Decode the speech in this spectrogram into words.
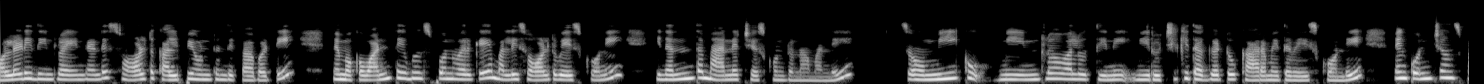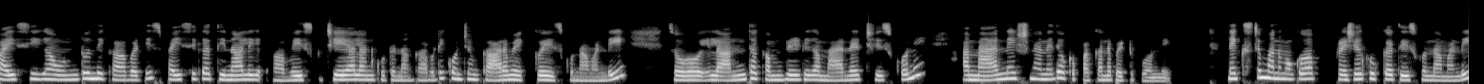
ఆల్రెడీ దీంట్లో ఏంటంటే సాల్ట్ కలిపి ఉంటుంది కాబట్టి మేము ఒక వన్ టేబుల్ స్పూన్ వరకే మళ్ళీ సాల్ట్ వేసుకొని ఇదంతా మ్యారినేట్ చేసుకుంటున్నామండి. సో మీకు మీ ఇంట్లో వాళ్ళు తిని మీ రుచికి తగ్గట్టు కారం అయితే వేసుకోండి. నేను కొంచెం స్పైసీగా ఉంటుంది కాబట్టి స్పైసీగా తినాలి వేసు చేయాలనుకుంటున్నాం కాబట్టి కొంచెం కారం ఎక్కువ వేసుకున్నామండి. సో ఇలా అంతా కంప్లీట్గా మ్యారినేట్ చేసుకొని ఆ మ్యారినేషన్ అనేది ఒక పక్కన పెట్టుకోండి. నెక్స్ట్ మనం ఒక ప్రెషర్ కుక్కర్ తీసుకుందామండి.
